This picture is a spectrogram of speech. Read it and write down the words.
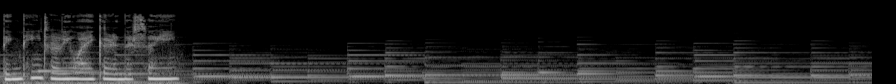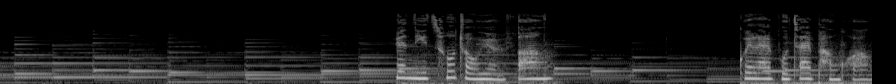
聆听着另外一个人的声音。愿你出走远方，归来不再彷徨。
